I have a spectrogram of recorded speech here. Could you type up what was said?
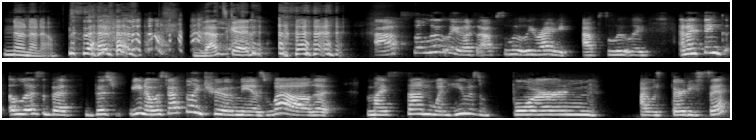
"No, no, no, that's good." absolutely, that's absolutely right. Absolutely, and I think Elizabeth, this you know was definitely true of me as well. That my son, when he was born, I was 36,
